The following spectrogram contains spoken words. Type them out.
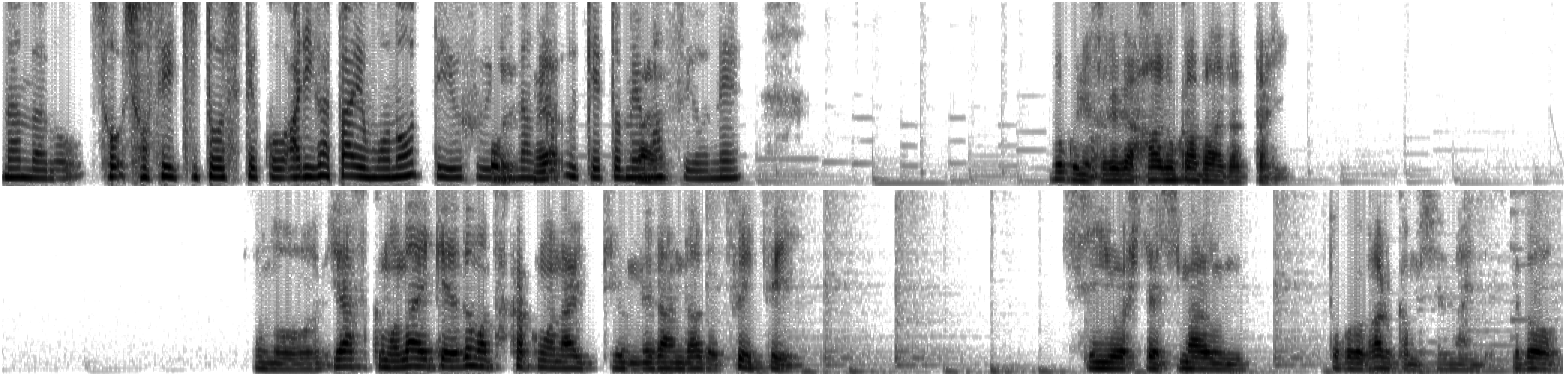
なんだろう、書書籍としてこうありがたいものっていうふうになんか受け止めますよね。特にそれがハードカバーだったり、その安くもないけれども高くもないっていう値段だとついつい信用してしまうところがあるかもしれないんですけど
